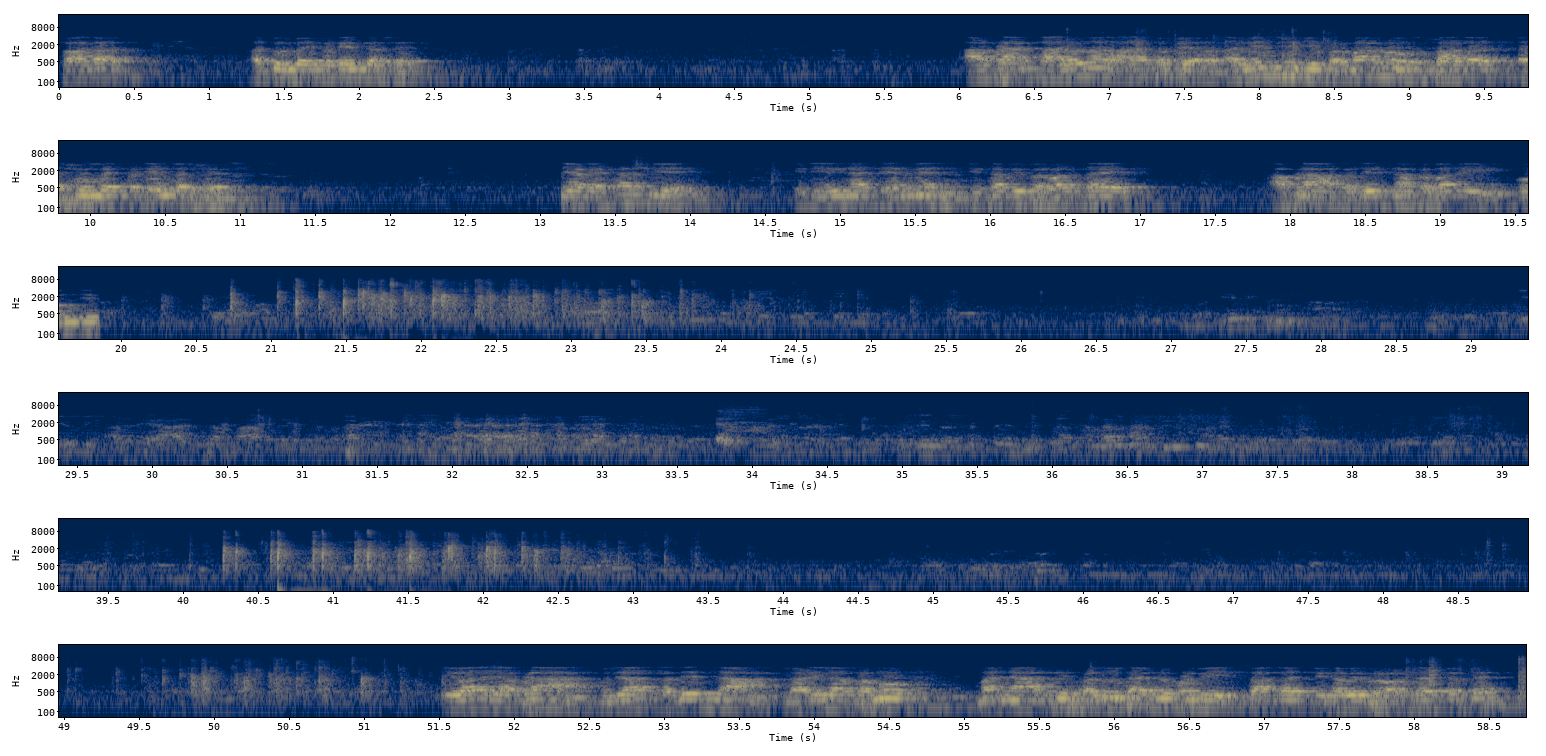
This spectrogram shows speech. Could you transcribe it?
સ્વાગત અતુલભાઈ પટેલ કરશે. આપણા કાલોના ધારાસભ્ય અરવિંદસિંહજી પરમારનું સ્વાગત અશ્વિનભાઈ પટેલ કરશે. ત્યાં બેઠા છીએ એ ડેરીના ચેરમેન જેઠાભાઈ ભરવાડ સાહેબ આપણા પ્રદેશના પ્રભારી ઓમજી એવા જ આપણા ગુજરાત પ્રદેશના લાડીલા પ્રમુખ માન્ય આરસી ફળદુ સાહેબનું પણ બી સ્વાગત જેઠાભાઈ ભરવાડ સાહેબ કરશે.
